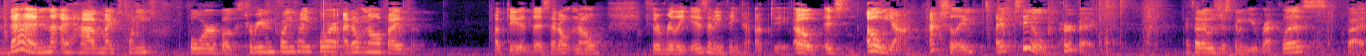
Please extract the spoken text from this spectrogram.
then I have my 24 books to read in 2024. I don't know if I've updated this. I don't know if there really is anything to update. Oh, it's, oh yeah, actually I have two, perfect. I thought it was just gonna be Reckless, but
